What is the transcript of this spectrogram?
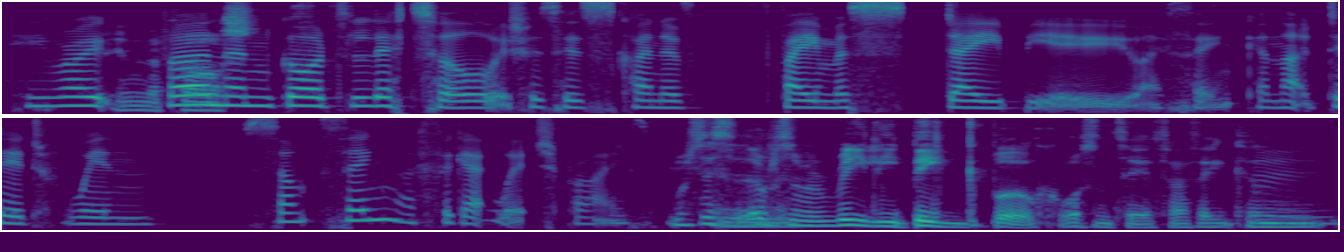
He wrote In the Vernon God Little, which was his kind of famous debut, I think, and that did win something. I forget which prize. Was this? It was a really big book, wasn't it? I think, and Mm.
